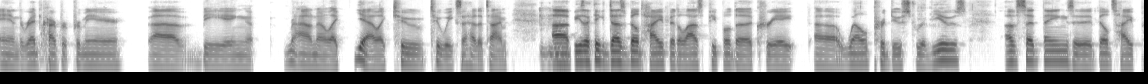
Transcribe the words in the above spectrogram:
and the red carpet premiere uh, being, I don't know, like yeah, like two two weeks ahead of time, Mhm. uh, because I think it does build hype. It allows people to create uh, well produced reviews of said things. It builds hype,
